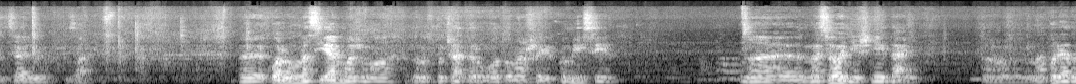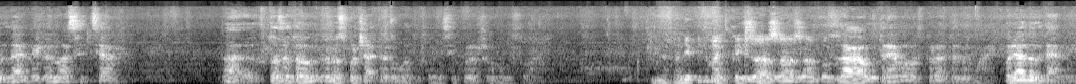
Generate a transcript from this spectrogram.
соціального захисту. Е, Кворум у нас є, можемо розпочати роботу нашої комісії. Е, На сьогоднішній день е, на порядок денний виноситься. А, Хто за то розпочати роботу комісії? Прошу голосувати. А не піднімайте, за, за, за, бо За утрималось проти немає. Порядок денний.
